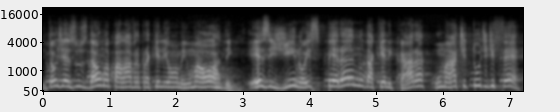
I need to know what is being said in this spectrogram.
Então Jesus dá uma palavra para aquele homem, uma ordem, exigindo ou esperando daquele cara uma atitude de fé.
